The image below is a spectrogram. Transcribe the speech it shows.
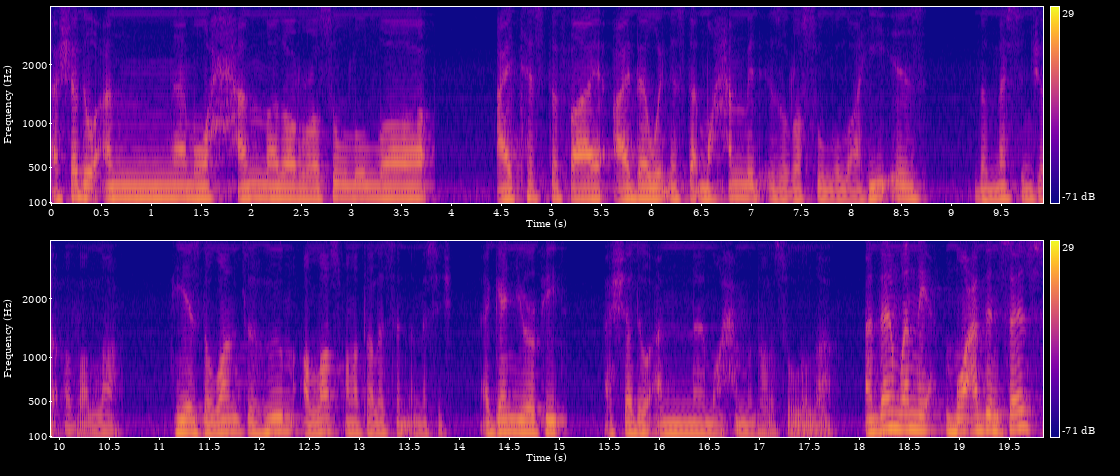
Ashhadu anna Muhammadan Rasulullah, I testify, I bear witness that Muhammad is Rasulullah. He is the messenger of Allah. He is the one to whom Allah subhanahu wa ta'ala sent the message. Again you repeat, Ashadu anna Muhammad Rasulullah. And then when the mu'adhin says,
